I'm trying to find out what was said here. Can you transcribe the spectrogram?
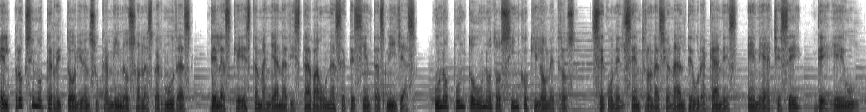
El próximo territorio en su camino son las Bermudas, de las que esta mañana distaba unas 700 millas, 1.125 kilómetros, según el Centro Nacional de Huracanes, NHC, de EU.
